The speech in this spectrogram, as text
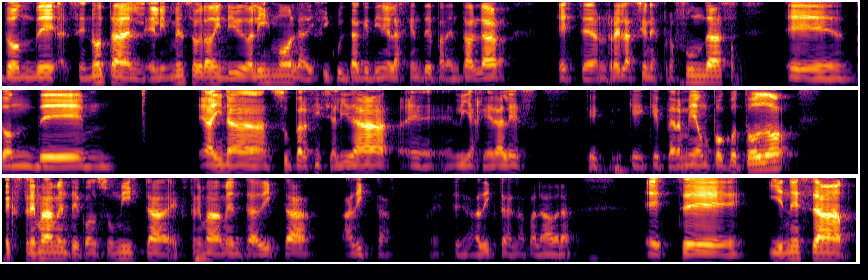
donde se nota el, inmenso grado de individualismo, la dificultad que tiene la gente para entablar este, relaciones profundas, eh, donde mm, hay una superficialidad eh, en líneas generales que, permea un poco todo, extremadamente consumista, extremadamente adicta, adicta este, adicta es la palabra. Este, y en esa,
